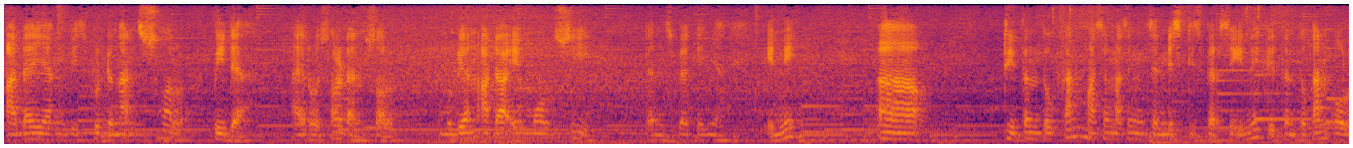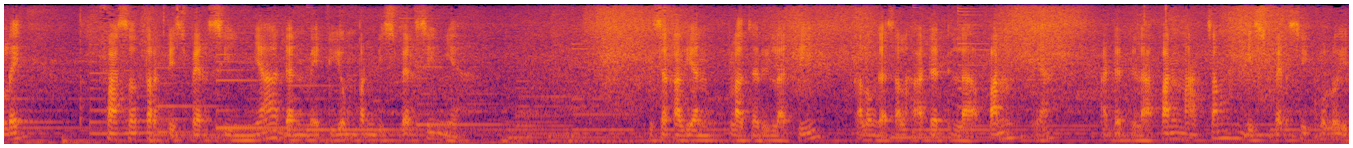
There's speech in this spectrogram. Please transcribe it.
ada yang disebut dengan sol, beda aerosol dan sol kemudian ada emulsi dan sebagainya. Ini uh, ditentukan masing-masing jenis dispersi ini ditentukan oleh fase terdispersinya dan medium pendispersinya. Bisa kalian pelajari lagi kalau nggak salah ada delapan ya. Ada delapan macam dispersi koloid.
